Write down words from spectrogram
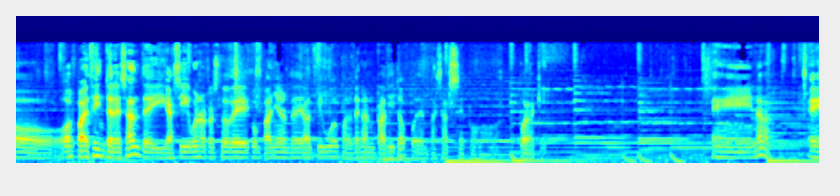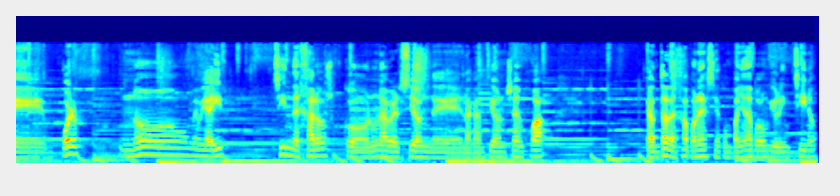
O os parece interesante y así, bueno, el resto de compañeros de la cuando tengan un ratito, pueden pasarse por, por aquí. Eh, nada. Eh, bueno, no me voy a ir sin dejaros con una versión de la canción Senhua cantada en japonés y acompañada por un violín chino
